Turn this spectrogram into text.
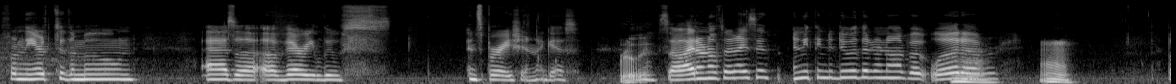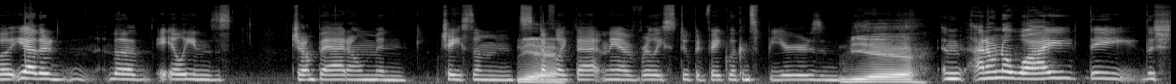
from the Earth to the Moon as a, a very loose inspiration, I guess. Really? So I don't know if that has anything to do with it or not, but whatever. Hmm. But yeah, they're the aliens jump at them and chase them and Yeah. stuff like that, and they have really stupid fake looking spears and Yeah. and I don't know why they the sh-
